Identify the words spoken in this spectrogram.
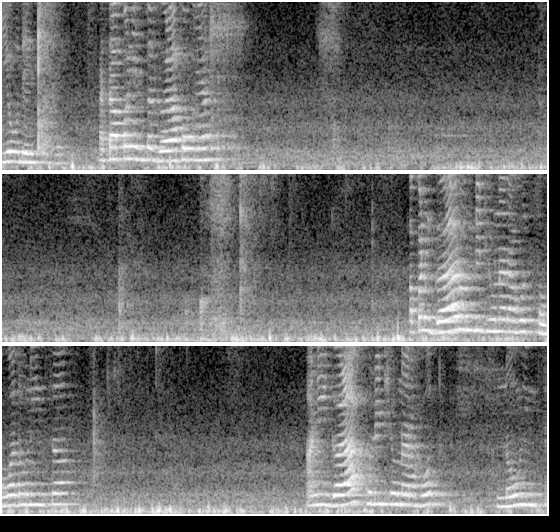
येऊ द्यायचं आहे. आता आपण यांचा गळा पाहूया. आपण गळा रुंदी ठेवणार आहोत सव्वा दोन इंच. आणि गळा खोली ठेवणार आहोत नऊ इंच.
